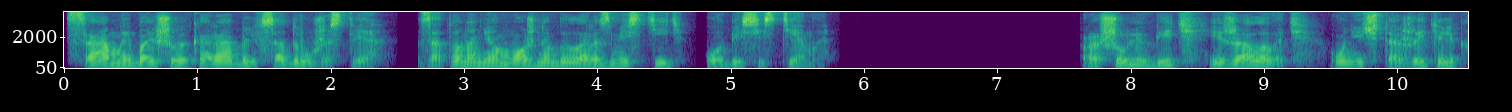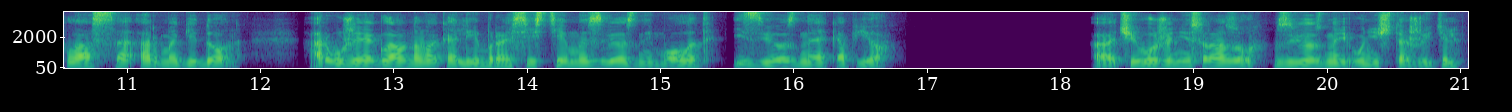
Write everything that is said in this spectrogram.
Самый большой корабль в Содружестве. Зато на нем можно было разместить обе системы. Прошу любить и жаловать. Уничтожитель класса Армагеддон. Оружие главного калибра системы «Звездный молот» и «Звездное копье». «А чего же не сразу «Звездный уничтожитель»?»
